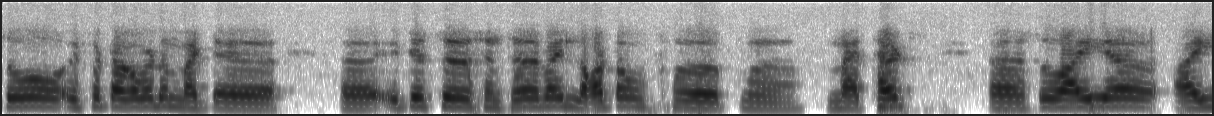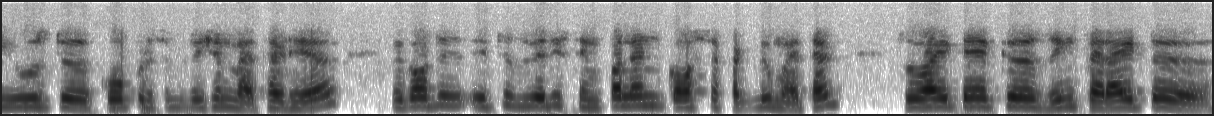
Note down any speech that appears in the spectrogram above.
So if we talk about the mat- uh, uh, it is synthesized by lot of methods. So I I used co-precipitation method here because it, is very simple and cost-effective method. So I take uh, zinc ferrite, uh,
